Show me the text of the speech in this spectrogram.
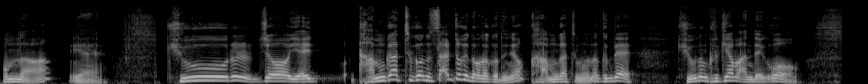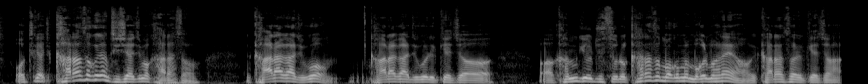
없나? 예. 귤을 저 예, 감 같은 거는 쌀떡에 넣어놨거든요. 감 같은 거는. 근데 귤은 그렇게 하면 안 되고 어떻게 하지? 갈아서 그냥 드셔야지 뭐 갈아서. 갈아가지고 갈아가지고 이렇게 저 어, 감귤 주스로 갈아서 먹으면 먹을만해요. 갈아서 이렇게 저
